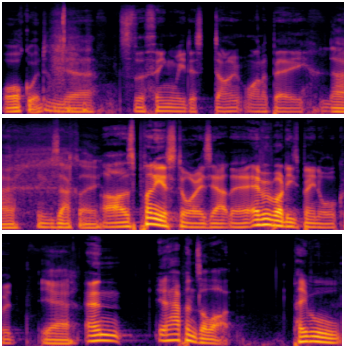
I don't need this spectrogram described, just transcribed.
awkward. Yeah. It's the thing we just don't want to be. No, exactly. Oh, there's plenty of stories out there. Everybody's been awkward. Yeah. And it happens a lot. People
